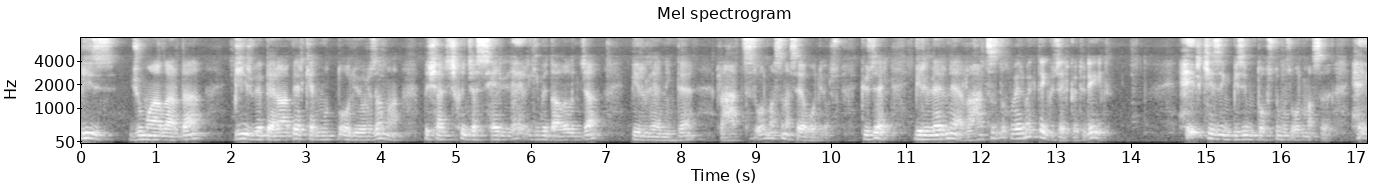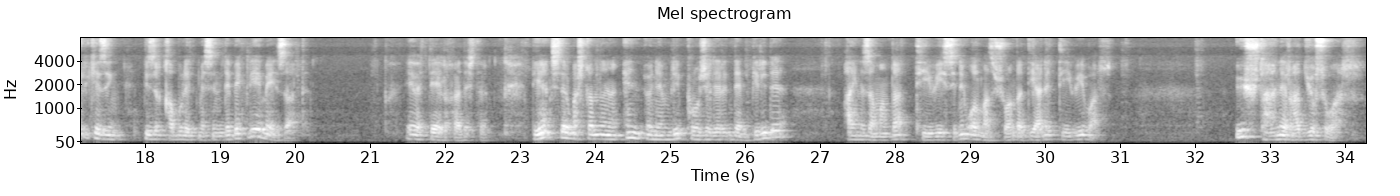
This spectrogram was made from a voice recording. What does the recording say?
Biz Cumalarda bir ve beraberken mutlu oluyoruz ama dışarı çıkınca seller gibi dağılınca birilerinin de rahatsız olmasına sebep oluyoruz. Güzel. Birilerine rahatsızlık vermek de güzel, kötü değil herkesin bizim dostumuz olması, herkesin bizi kabul etmesini de bekleyemeyiz zaten. Evet değerli kardeşlerim. Diyanet İşleri Başkanlığı'nın en önemli projelerinden biri de aynı zamanda TV'sinin olması. Şu anda Diyanet TV var. Üç tane radyosu var.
